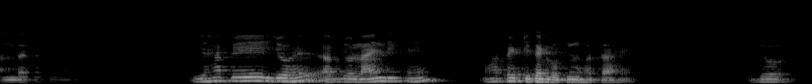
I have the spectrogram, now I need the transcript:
अंदर का सीन आप देख यहाँ पे जो है, आप जो लाइन दिख रहे हैं, वहाँ पे टिकट बुकिंग होता है। जो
